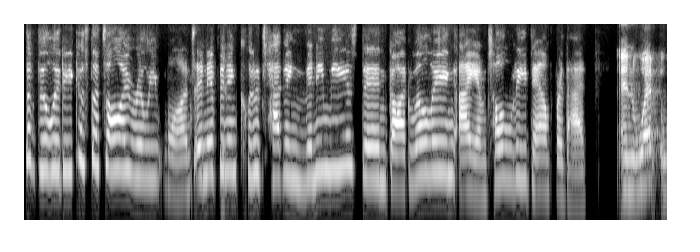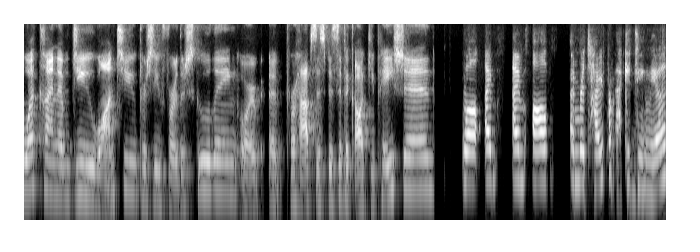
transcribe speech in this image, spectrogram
Stability because that's all I really want. And if it includes having mini me's, then God willing, I am totally down for that. And what what kind of do you want to pursue further schooling or uh, perhaps a specific occupation? Well, I'm I'm all I'm retired from academia,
